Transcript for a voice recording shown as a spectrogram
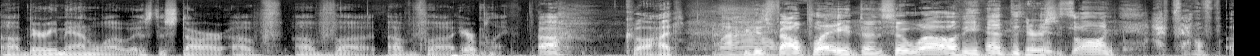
uh, Barry Manilow as the star of of uh, of uh, Airplane. Oh, God. wow. Because Foul Play had done so well, and he had the hit song. I found uh,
